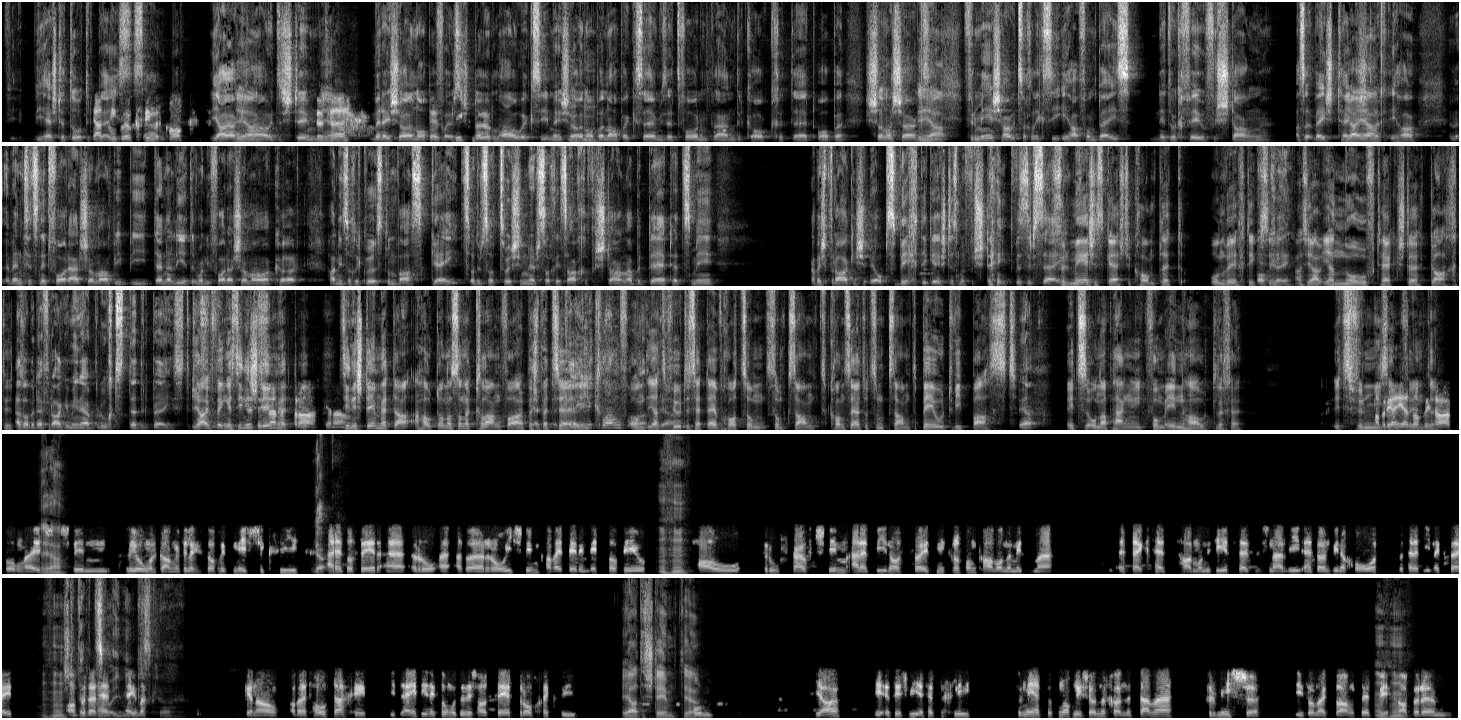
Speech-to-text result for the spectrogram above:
Wie, wie hast du denn dort Ja, zum Glück sind wir gehockt. Ja, ja, Ja. genau, das stimmt. Das, Ja. äh, Wir haben schön oben, es war eine. Turnhalle, wir haben schön Mhm. oben runter gesehen, wir sind vor dem Geländer gehockt, dort oben. Ist schon noch schön gewesen. Ja. Für mich war halt so ein bisschen, ich habe vom Bass nicht wirklich viel verstanden. Also, weißt du, Ja, textlich, ja. ich habe, wenn es jetzt nicht vorher schon mal, bei, bei den Liedern, die ich vorher schon mal gehört habe, habe ich so ein bisschen gewusst, um was geht's, oder so zwischen so ein bisschen Sachen verstanden, aber dort hat es mich, aber die Frage ist, ob es wichtig ist, dass man versteht, was er sagt. Für mich ist es gestern komplett unwichtig Okay. gewesen. Also ich habe, ich habe nur auf Texte geachtet. Also, aber dann frage ich mich, dann, braucht es den Bass? ja, ich finde, seine Stimme hat, Frage, genau. seine Stimme hat da halt auch noch so eine Klangfarbe, speziell. geile Klangfarbe, Und ich habe das ja. Gefühl, das hat einfach auch zum, zum Gesamtkonzert und zum Gesamtbild wie passt. Ja. Jetzt unabhängig vom Inhaltlichen. Jetzt für mich Aber ja, ich habe so ein bisschen angefangen, ist Ja. die Stimme ein bisschen untergegangen. Vielleicht war es so ein bisschen die Mischung gewesen. Ja. Er hat auch sehr, äh, roh, äh, also eine rohe Stimme gehabt, weißt er hat nicht so viel Mhm. Hall drauf auf die Stimme. Er hat wie noch ein zweites Mikrofon gehabt, wo er mit einem Effekt hat harmonisiert. Das heisst, es ist dann wie, er hat irgendwie einen Chor, das er hat reingesagt. Mhm. Aber er hat eigentlich, genau, aber er hat hauptsächlich ins eine reingesungen und das ist halt sehr trocken gewesen. Ja, das stimmt, ja. Und ja, es ist wie, es hat sich ein bisschen, für mich hat das noch ein bisschen schöner können zusammen vermischen in so einem Gesangserbicht. Mhm. Aber ähm,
